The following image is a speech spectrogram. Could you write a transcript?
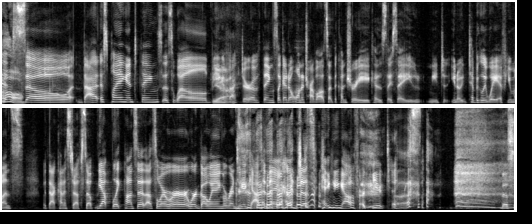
Oh. So that is playing into things as well, being a factor of things. Like I don't want to travel outside the country because they say you need to, you know, typically wait a few months with that kind of stuff. So, yep, Lake Ponce, that's where we're we're going. We're renting a cabin there, just hanging out for a few days. That's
